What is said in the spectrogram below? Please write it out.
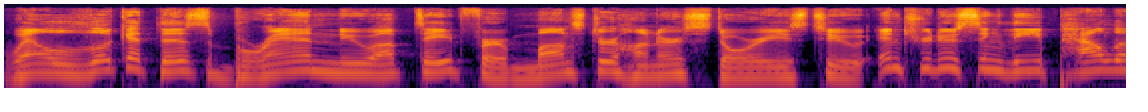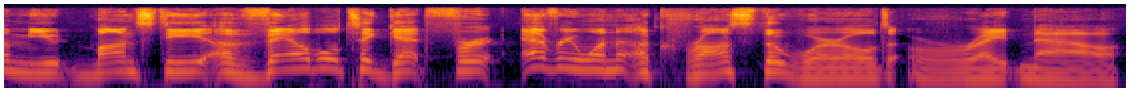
Well, look at this brand new update for Monster Hunter Stories 2, introducing the Palamute Monstie available to get for everyone across the world right now.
